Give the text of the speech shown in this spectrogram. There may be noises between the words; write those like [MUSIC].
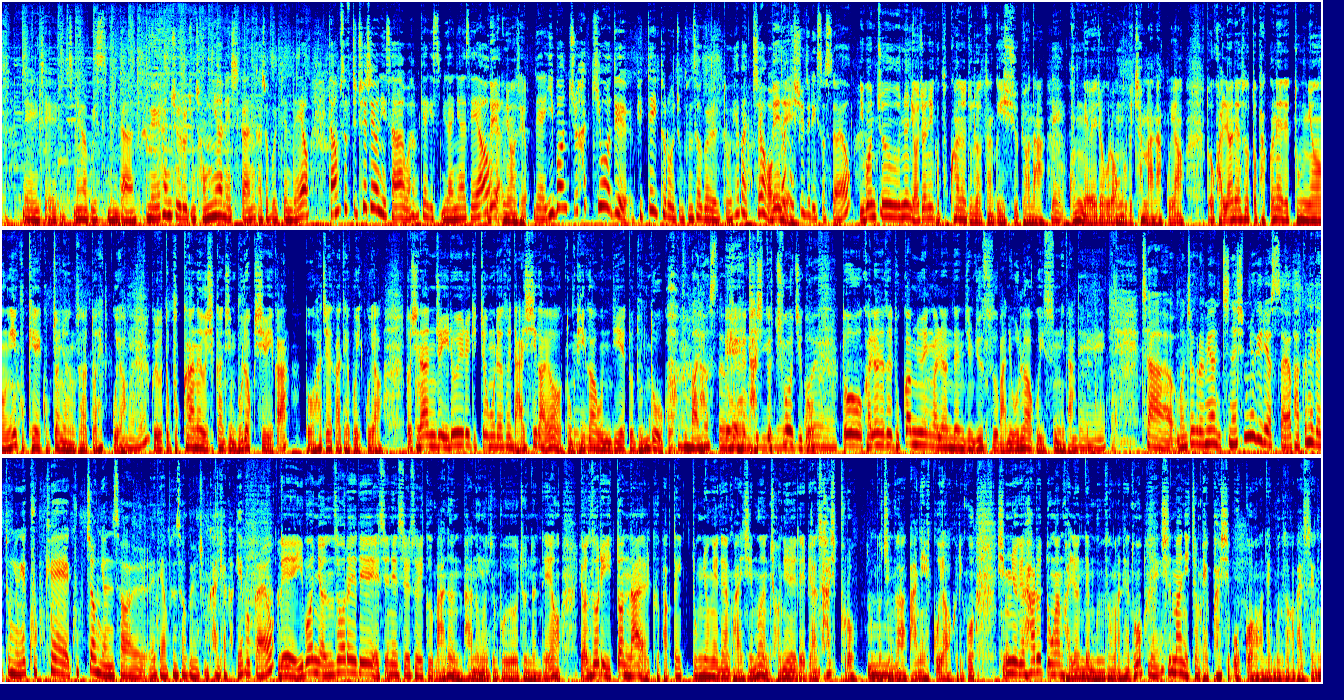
네, 이제 진행하고 있습니다. 금요일 한 주를 좀 정리하는 시간 가져볼 텐데요. 다음 소프트 최재현 이사와 함께하겠습니다. 안녕하세요. 네, 안녕하세요. 네, 이번 주 핫 키워드 빅데이터로 좀 분석을 또 해봤죠. 어떤 네네. 이슈들이 있었어요? 이번 주는 여전히 그 북한을 둘러싼 그 이슈 변화, 네. 국내외적으로 언급이 참 많았고요. 또 관련해서 또 박근혜 대통령이 국회 국정연설 또 했고요. 네. 그리고 또 북한을 의식한 지금 무력 시위가 또 화제가 되고 있고요. 또 지난주 일요일을 기점으로 해서 날씨가요. 또 네. 비가 온 뒤에 또 눈도 오고. 아, 왔어요. 네, 다시 또 추워지고 어, 네. 또 관련해서 독감 유행 관련된 지금 뉴스 많이 올라오고 있습니다. 네. 자, 먼저 그러면 지난 16일이었어요. 박근혜 대통령의 국회 국정 연설에 대한 분석을 좀 간략하게 해볼까요? 네, 이번 연설에 대해 SNS에서의 그 많은 반응을 네. 좀 보여줬는데요. 연설이 있던 날 그 박 대통령에 대한 관심은 전일 대비 한 40% 정도 음. 증가 많이 했고요. 그리고 16일 하루 동안 관련된 문서만 해도 네. 7만 2,185건의 문서가 발생이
